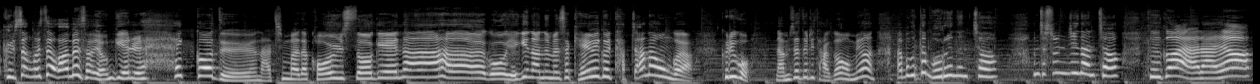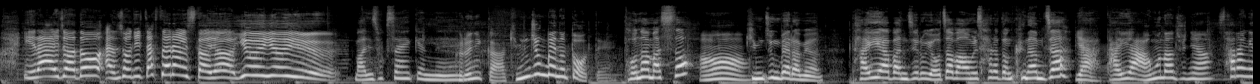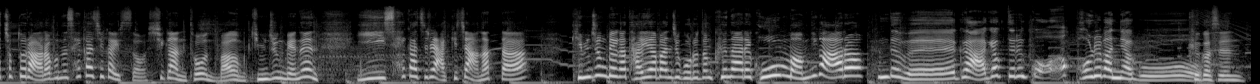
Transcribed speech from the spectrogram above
글썽글썽 하면서 연기를 했거든. 아침마다 거울 속에 나하고 얘기 나누면서 계획을 다 짜나온 거야. 그리고 남자들이 다가오면 아무것도 모르는 척, 혼자 순진한 척. 그거 알아요? 이라이저도 안손이 짝사랑했어요. 유유유. 많이 속상했겠네. 그러니까 김중배는 또 어때? 더 남았어? 어. 김중배라면 다이아 반지로 여자 마음을 사려던 그 남자? 야, 다이아 아무나 주냐? 사랑의 척도를 알아보는 세 가지가 있어. 시간, 돈, 마음. 김중배는 이 세 가지를 아끼지 않았다. 김중배가 다이아 반지 고르던 그날의 고운 마음 네가 알아? 근데 왜 그 악역들은 꼭 벌을 받냐고. 그것은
